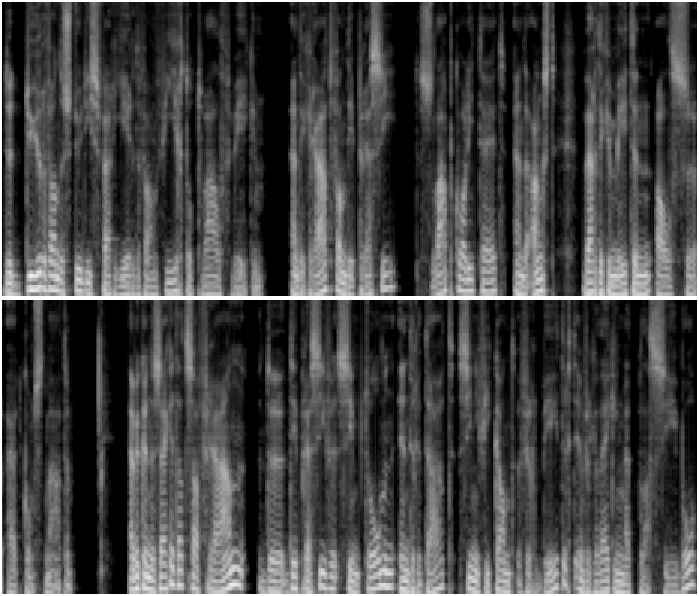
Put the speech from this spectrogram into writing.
De duur van de studies varieerde van 4 tot 12 weken. En de graad van depressie de slaapkwaliteit en de angst werden gemeten als eh, uitkomstmaten. En we kunnen zeggen dat safraan de depressieve symptomen inderdaad significant verbetert in vergelijking met placebo.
